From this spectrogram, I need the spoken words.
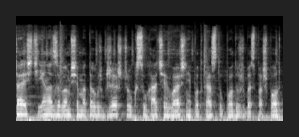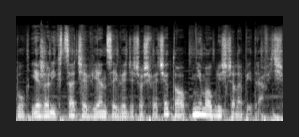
Cześć, ja nazywam się Mateusz Grzeszczuk, słuchacie właśnie podcastu Podróż bez paszportu. Jeżeli chcecie więcej wiedzieć o świecie, to nie mogliście lepiej trafić.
